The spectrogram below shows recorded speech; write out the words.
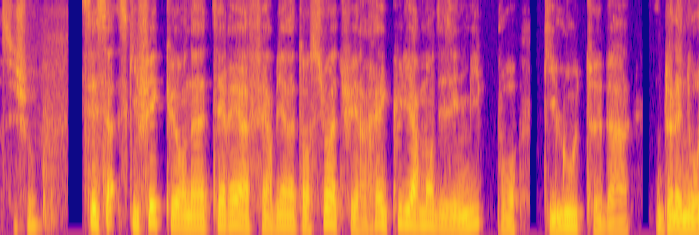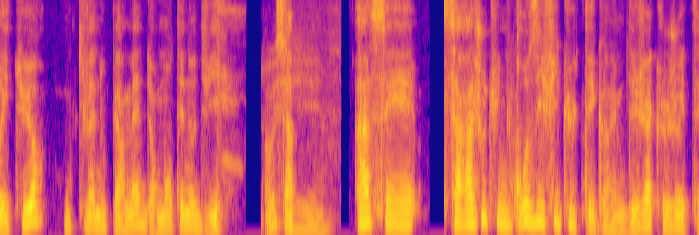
C'est chaud. C'est ça, ce qui fait qu'on a intérêt à faire bien attention à tuer régulièrement des ennemis pour qu'ils lootent ben, de la nourriture qui va nous permettre de remonter notre vie. Ah oui, Ça-. Ah, c'est ça rajoute une grosse difficulté quand même. Déjà que le jeu est,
